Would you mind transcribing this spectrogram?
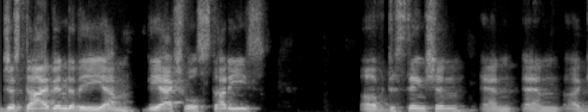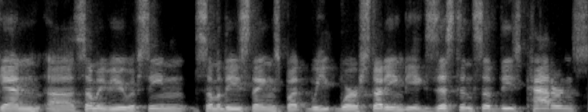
just dive into the um, the actual studies of distinction. And and again uh, some of you have seen some of these things but we we're studying the existence of these patterns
